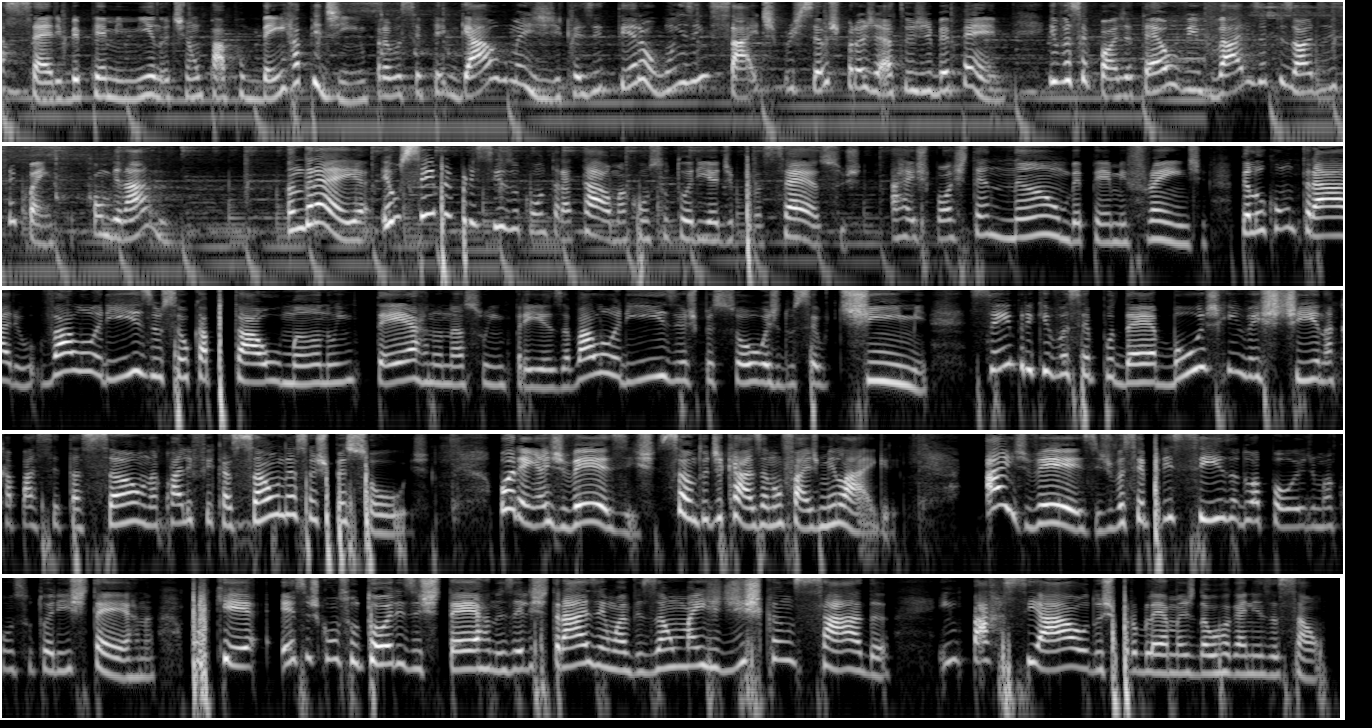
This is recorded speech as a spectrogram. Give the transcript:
A série BPM Mino tinha um papo bem rapidinho para você pegar algumas dicas e ter alguns insights para os seus projetos de BPM. E você pode até ouvir vários episódios em sequência, combinado? Andréia, eu sempre preciso contratar uma consultoria de processos? A resposta é não, BPM Friend. Pelo contrário, valorize o seu capital humano interno na sua empresa, valorize as pessoas do seu time. Sempre que você puder, busque investir na capacitação, na qualificação dessas pessoas. Porém, às vezes, santo de casa não faz milagre. Às vezes, você precisa do apoio de uma consultoria externa, porque esses consultores externos, eles trazem uma visão mais descansada, imparcial dos problemas da organização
